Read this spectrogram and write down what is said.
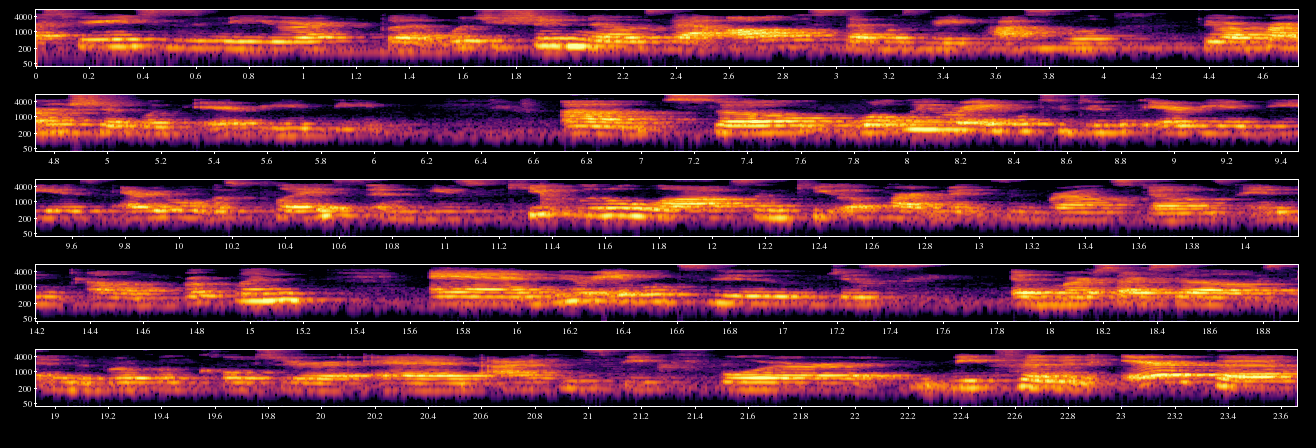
Experiences in New York, but what you should know is that all this stuff was made possible through our partnership with Airbnb. Um, so what we were able to do with Airbnb is everyone was placed in these cute little lofts and cute apartments and brownstones in um, Brooklyn, and we were able to just immerse ourselves in the Brooklyn culture. And I can speak for me, Tim, and Erica.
